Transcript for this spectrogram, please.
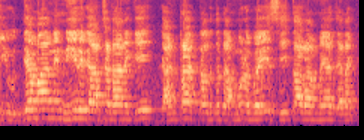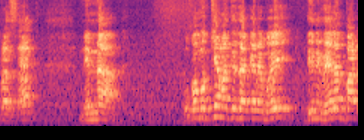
ఈ ఉద్యమాన్ని నీరుగార్చడానికి కాంట్రాక్టర్లతో అమ్ముడు పోయి సీతారామయ్య జనక్ ప్రసాద్ నిన్న ఉప ముఖ్యమంత్రి దగ్గర పోయి దీన్ని వేలంపాట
